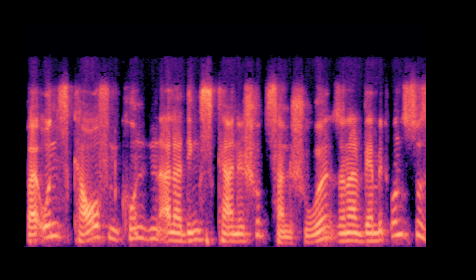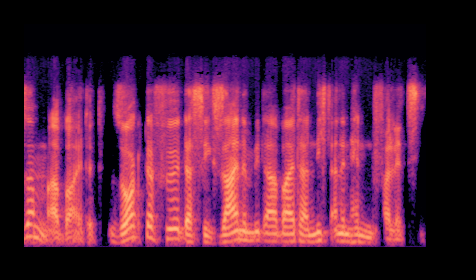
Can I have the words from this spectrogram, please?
Bei uns kaufen Kunden allerdings keine Schutzhandschuhe, sondern wer mit uns zusammenarbeitet, sorgt dafür, dass sich seine Mitarbeiter nicht an den Händen verletzen.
